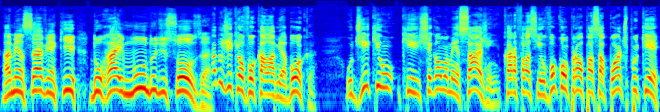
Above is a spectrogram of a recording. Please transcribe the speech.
A mensagem aqui do Raimundo de Souza. Sabe o dia que eu vou calar minha boca? O dia que, um, que chegar uma mensagem, o cara fala assim: eu vou comprar o passaporte porque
